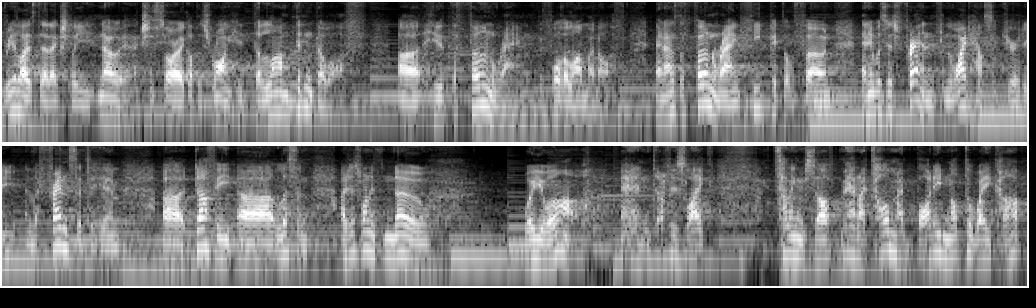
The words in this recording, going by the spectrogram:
realized that actually, no, actually, sorry, I got this wrong. He, the alarm didn't go off. Uh, he, the phone rang before the alarm went off. And as the phone rang, he picked up the phone, and it was his friend from the White House security. And the friend said to him, uh, Duffy, uh, listen, I just wanted to know where you are. And Duffy's like telling himself, man, I told my body not to wake up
